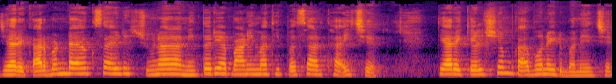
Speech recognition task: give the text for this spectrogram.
જ્યારે કાર્બન ડાયોક્સાઇડ ચૂનાના નીતરિયા પાણીમાંથી પસાર થાય છે, ત્યારે કેલ્શિયમ કાર્બોનેટ બને છે,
